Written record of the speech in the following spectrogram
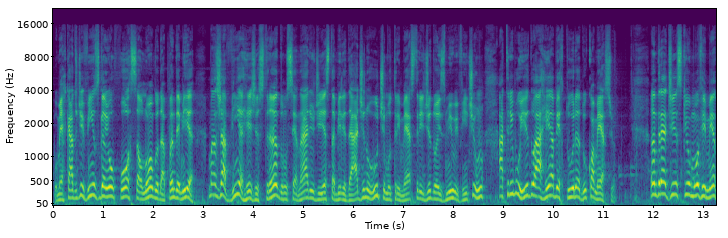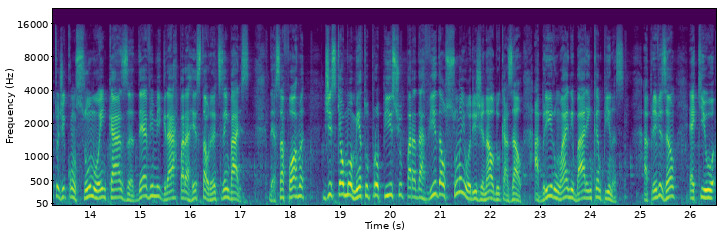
O mercado de vinhos ganhou força ao longo da pandemia, mas já vinha registrando um cenário de estabilidade no último trimestre de 2021, atribuído à reabertura do comércio. André diz que o movimento de consumo em casa deve migrar para restaurantes em bares. Dessa forma, diz que é o momento propício para dar vida ao sonho original do casal, abrir um wine bar em Campinas. A previsão é que o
